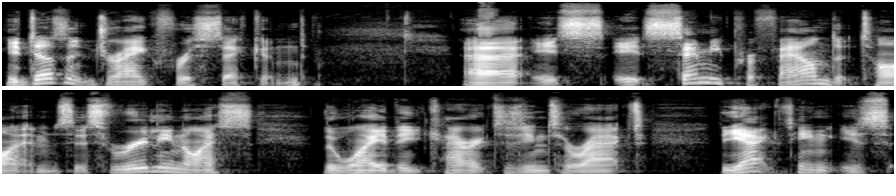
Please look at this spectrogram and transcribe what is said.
It doesn't drag for a second. Uh, it's it's semi profound at times. It's really nice the way the characters interact. The acting is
